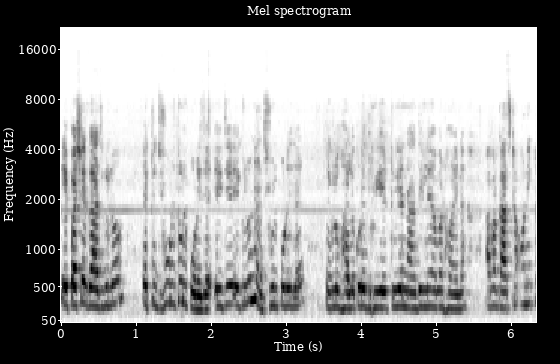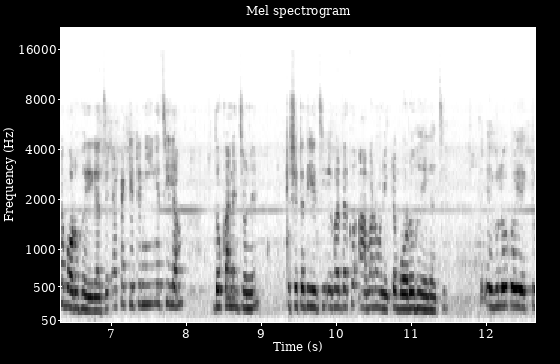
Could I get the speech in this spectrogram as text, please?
এ পাশের গাছগুলো একটু ঝুল টুল পড়ে যায়। এই যে এগুলো না ঝুল পড়ে যায়, এগুলো ভালো করে ধুয়ে টুয়ে না দিলে আবার হয় না। আবার গাছটা অনেকটা বড় হয়ে গেছে। একটা কেটে নিয়ে গেছিলাম দোকানের জন্য, তো সেটা দিয়েছি। এবার দেখো আবার অনেকটা বড় হয়ে গেছে। তো এগুলোকে একটু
